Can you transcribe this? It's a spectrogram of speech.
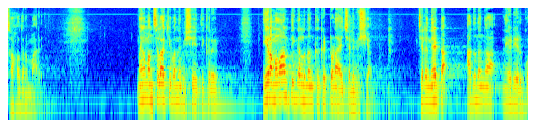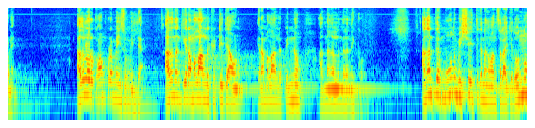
സഹോദരന്മാരെ നിങ്ങൾ മനസ്സിലാക്കി വന്ന വിഷയത്തിക്കർ ഈ റമദാൻ തിങ്കളിൽ നിങ്ങൾക്ക് കിട്ടണായ ചില വിഷയം ചില നേട്ട അത് നിങ്ങൾ നേടിയെടുക്കണേ. അതിലൊരു കോംപ്രമൈസും ഇല്ല. അത് നിങ്ങൾക്ക് ഈ റമദാനിൽ കിട്ടിയിട്ടാവണം. ഈ റമദാനിൽ പിന്നും അത് നിങ്ങൾ നിലനിൽക്കും. അങ്ങനത്തെ മൂന്ന് വിഷയത്തിക്ക് ഞങ്ങൾ മനസ്സിലാക്കിയത്. ഒന്ന്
